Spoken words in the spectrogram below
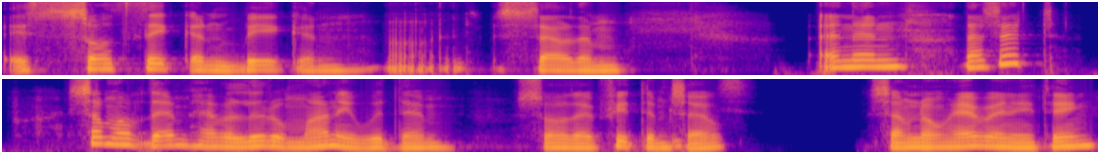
It's so thick and big and uh, sell them. And then that's it. Some of them have a little money with them, so they feed themselves. Some don't have anything.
